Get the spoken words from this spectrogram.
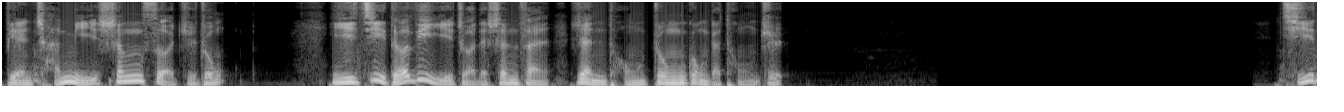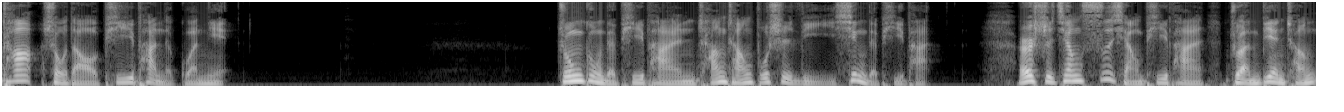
便沉迷声色之中，以既得利益者的身份认同中共的统治。其他受到批判的观念，中共的批判常常不是理性的批判，而是将思想批判转变成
